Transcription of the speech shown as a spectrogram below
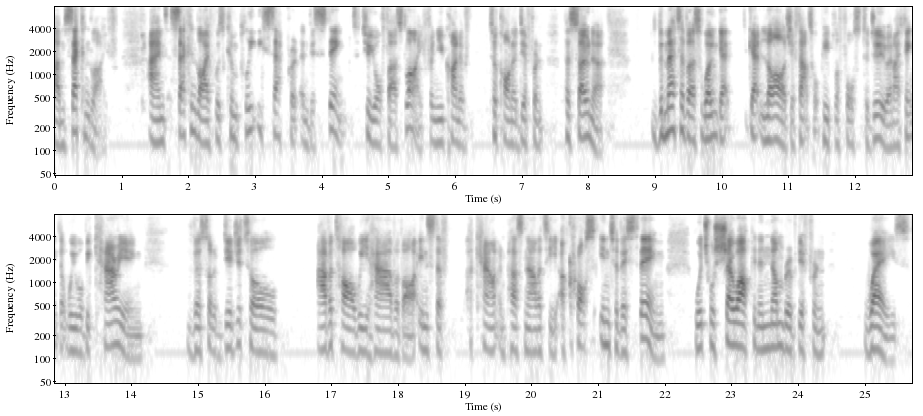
um, Second Life, and Second Life was completely separate and distinct to your first life, and you kind of took on a different persona. The metaverse won't get get large if that's what people are forced to do, and I think that we will be carrying the sort of digital avatar we have of our Insta account and personality across into this thing, which will show up in a number of different ways.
